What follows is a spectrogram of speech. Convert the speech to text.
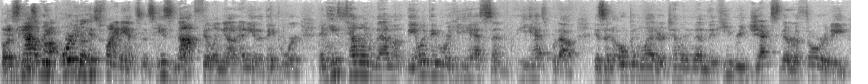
But he's, not he's op- reporting his finances. He's not filling out any of the paperwork, and he's telling them the only paperwork he has sent, he has put out, is an open letter telling them that he rejects their authority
